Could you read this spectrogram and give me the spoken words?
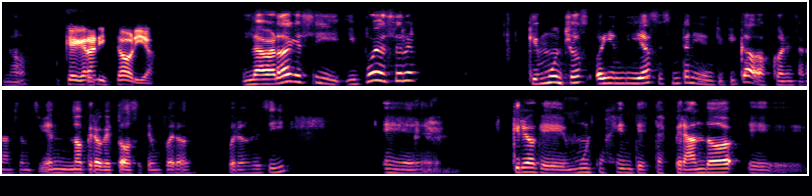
¿no? Qué gran historia. La verdad que sí, y puede ser que muchos hoy en día se sientan identificados con esa canción, si bien no creo que todos estén fuera, fuera de sí, eh, creo que mucha gente está esperando eh,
